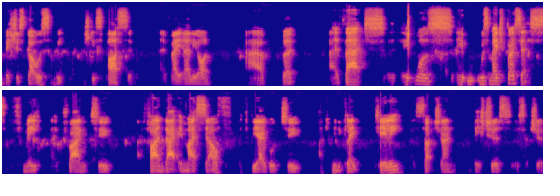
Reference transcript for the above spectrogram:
ambitious goals and we actually surpassed them very early on. Uh, but that it was it was a major process for me uh, trying to find that in myself to be able to communicate clearly such an ambitious such a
